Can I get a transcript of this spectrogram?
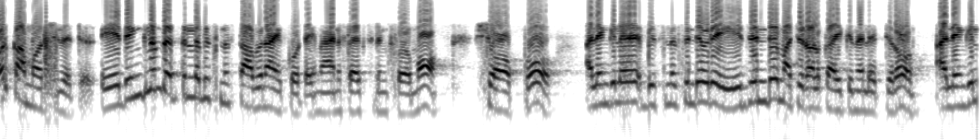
or commercial letter ഏതെങ്കിലും തരത്തിലുള്ള ബിസിനസ് സ്ഥാപനം ആയിക്കോട്ടെ മാനുഫാക്ചറിംഗ് ഫേമോ ഷോപ്പോ അല്ലെങ്കിൽ ബിസിനസിന്റെ ഒരു ഏജന്റ് മറ്റൊരാൾക്ക് അയക്കുന്ന ലെറ്ററോ അല്ലെങ്കിൽ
